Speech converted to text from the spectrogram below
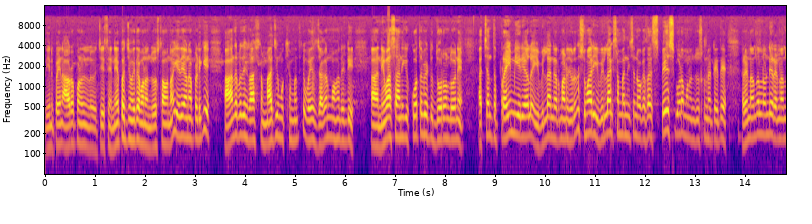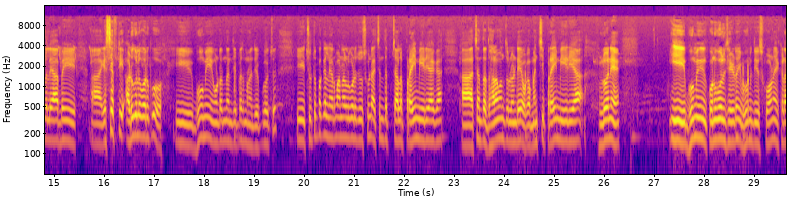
దీనిపైన ఆరోపణలు చేసే నేపథ్యం అయితే మనం చూస్తూ ఉన్నాం. ఏదేమైనప్పటికీ ఆంధ్రప్రదేశ్ రాష్ట్ర మాజీ ముఖ్యమంత్రి వైఎస్ జగన్మోహన్ రెడ్డి నివాసానికి కూతవేటు దూరంలోనే అత్యంత ప్రైమ్ ఏరియాలో ఈ విల్లా నిర్మాణం జరుగుతుంది. సుమారు ఈ విల్లాకి సంబంధించిన ఒకసారి స్పేస్ కూడా మనం చూసుకున్నట్టయితే రెండు వందల నుండి రెండు వందల యాభై ఎస్ఎఫ్టీ అడుగుల వరకు ఈ భూమి ఉంటుందని చెప్పేసి మనం చెప్పుకోవచ్చు. ఈ చుట్టుపక్కల నిర్మాణాలు కూడా చూసుకుంటే అత్యంత చాలా ప్రైమ్ ఏరియాగా అత్యంత ధనవంతులు ఉండే ఒక మంచి ప్రైమ్ ఏరియాలోనే ఈ భూమి కొనుగోలు చేయడం ఈ భూమి తీసుకోవడం ఇక్కడ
